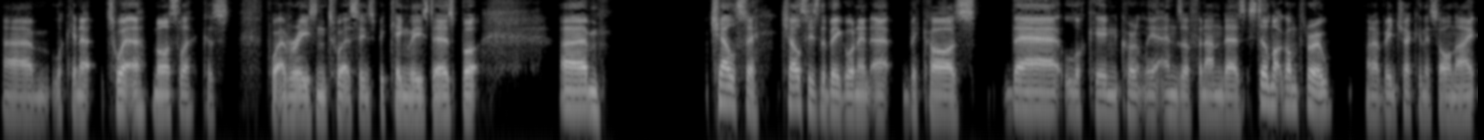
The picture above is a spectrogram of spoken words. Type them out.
Um, looking at Twitter mostly because for whatever reason Twitter seems to be king these days. But um, Chelsea, Chelsea's the big one in it because they're looking currently at Enzo Fernandez. Still not gone through, and I've been checking this all night.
